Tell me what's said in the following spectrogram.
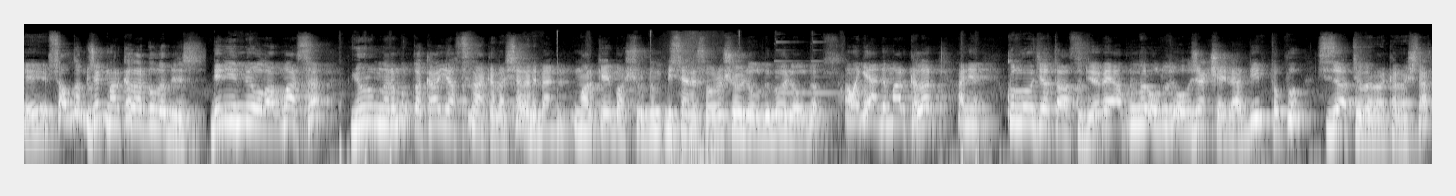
E, sallamayacak markalar da olabilir. Deneyimli olan varsa yorumları mutlaka yazsın arkadaşlar. Hani ben markaya başvurdum bir sene sonra şöyle oldu böyle oldu. Ama genelde markalar hani kullanıcı hatası diyor veya bunlar ol- olacak şeyler deyip topu size atıyorlar arkadaşlar.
